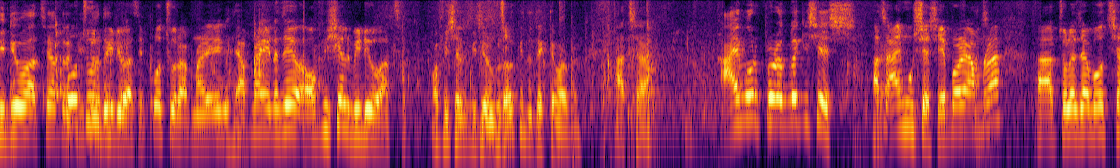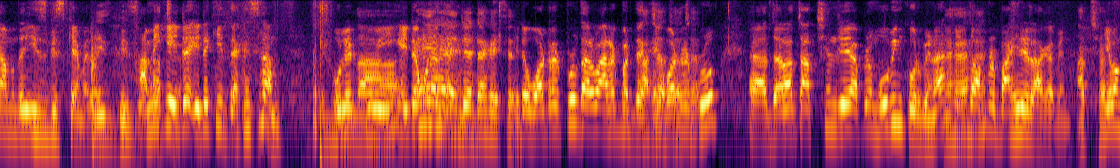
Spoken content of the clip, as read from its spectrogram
ভিডিও আছে প্রচুর ভিডিও আছে প্রচুর। আপনার আপনার এটা যে অফিসিয়াল ভিডিও আছে। অফিশিয়াল ভিডিওগুলো কিন্তু দেখতে পারবেন। আচ্ছা আইমোর প্রোডাক্টগুলো কি শেষ? আচ্ছা আইমু শেষ। এরপরে আমরা চলে যাব হচ্ছে আমাদের ইসবিস ক্যামেরা ইসবিস, আমি কি আচ্ছা। এটা এটা কি দেখাইছিলাম? বুলেট টুইং এটা মনে হয় হ্যাঁ, এটা নাই। দেখাইছেন। এটা ওয়াটারপ্রুফ তারপর আরেকবার দেখাই। আচ্ছা, আচ্ছা, ওয়াটারপ্রুফ যারা চাচ্ছেন যে আপনার মুভিং করবে না হ্যাঁ, কিন্তু হ্যাঁ। আপনার বাইরে লাগাবেন। আচ্ছা। এবং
